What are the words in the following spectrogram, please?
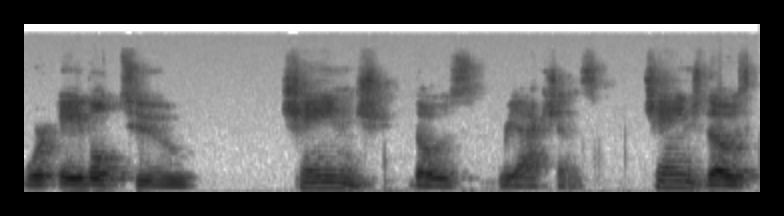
were able to change those reactions, change those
